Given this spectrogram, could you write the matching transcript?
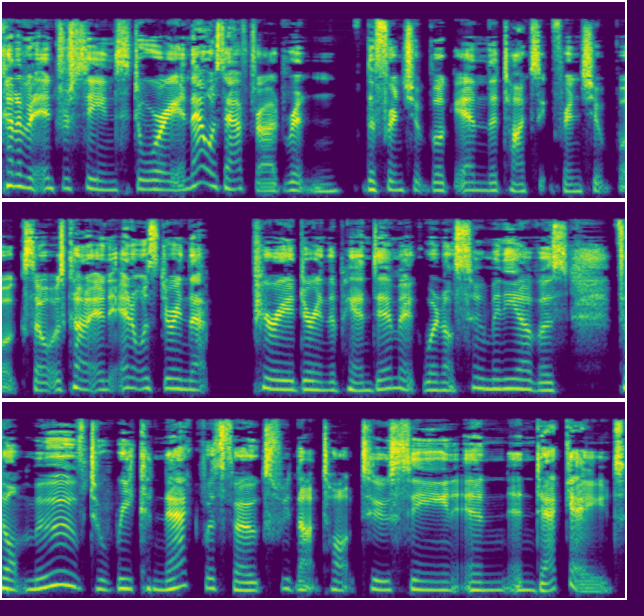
kind of an interesting story. And that was after I'd written the friendship book and the toxic friendship book. So it was kind of, and, and it was during that period during the pandemic when so many of us felt moved to reconnect with folks we'd not talked to, seen in, in decades.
